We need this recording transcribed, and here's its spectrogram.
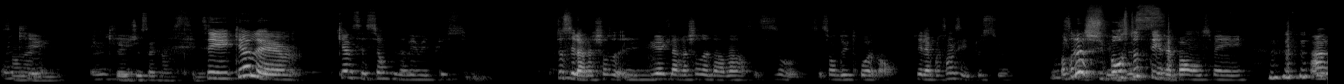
s'en aller. Je vais juste être dans le style. C'est quelle, euh, quelle session que vous avez aimé le plus? Ça, c'est la recherche, lui avec la recherche de tendance. C'est ça, session 2-3, non. J'ai l'impression que c'est plus ça. On dirait que je suppose juste- toutes tes réponses, mais. à,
